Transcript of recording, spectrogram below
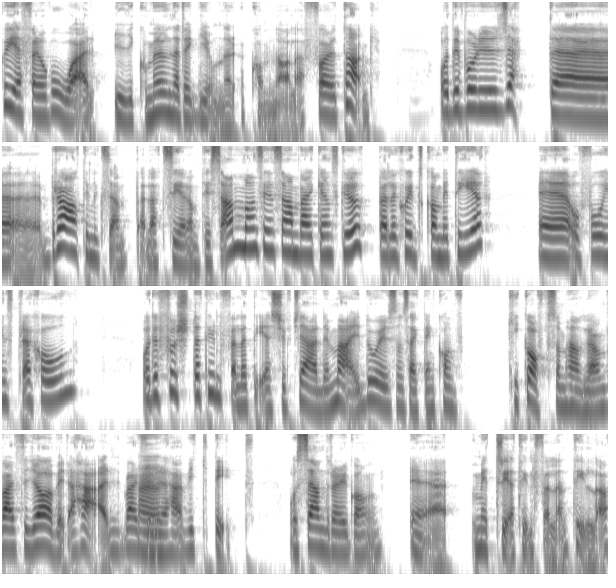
chefer och HR i kommuner, regioner och kommunala företag. Och det vore ju jättebra till exempel att se dem tillsammans i en samverkansgrupp eller skyddskommitté eh, och få inspiration. Och det första tillfället är 24 maj. Då är det som sagt en kick-off som handlar om varför gör vi det här? Varför Mm. är det här viktigt? Och sen drar det igång eh, med tre tillfällen till. Då.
